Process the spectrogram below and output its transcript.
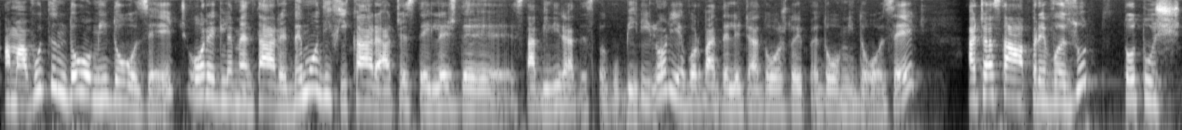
am avut în 2020 o reglementare de modificare a acestei legi de stabilire a despăgubirilor, e vorba de legea 22 pe 2020. Aceasta a prevăzut totuși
